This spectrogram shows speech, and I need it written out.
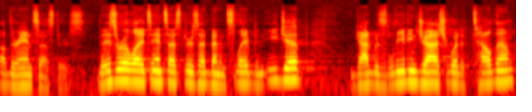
of their ancestors. The Israelites' ancestors had been enslaved in Egypt. God was leading Joshua to tell them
